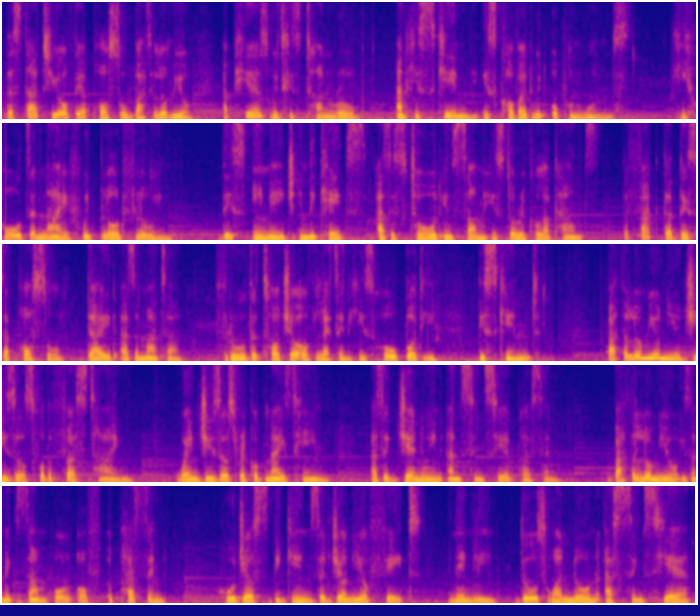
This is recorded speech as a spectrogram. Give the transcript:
The statue of the Apostle Bartholomew appears with his torn robe, and his skin is covered with open wounds. He holds a knife with blood flowing. This image indicates, as is told in some historical accounts, the fact that this apostle died as a martyr through the torture of letting his whole body be skinned. Bartholomew knew Jesus for the first time when Jesus recognized him as a genuine and sincere person. Bartholomew is an example of a person who just begins a journey of faith, namely, those who are known as sincere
